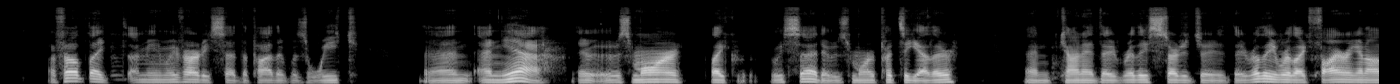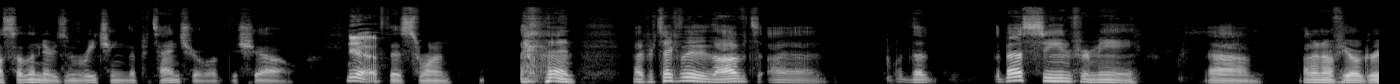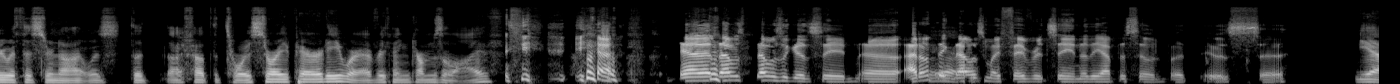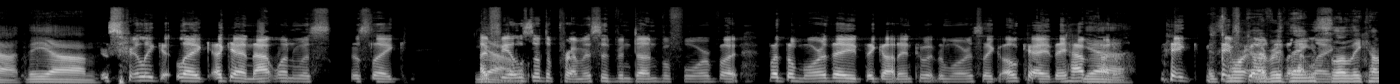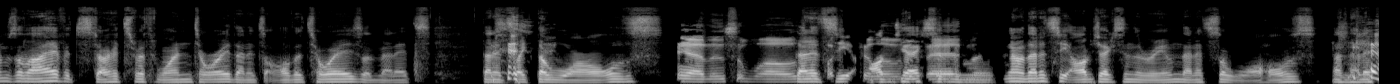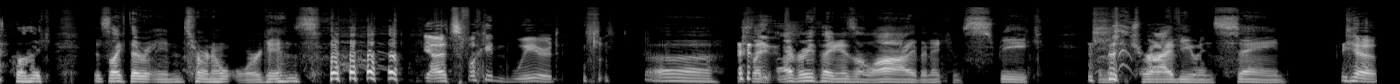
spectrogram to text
I felt like I mean, we've already said the pilot was weak. And and yeah, it, it was more like we said, it was more put together and kind of they really started to they really were like firing on all cylinders and reaching the potential of the show yeah. this one. and I particularly loved uh, the the best scene for me. Um, I don't know if you'll agree with this or not. Was the I felt the Toy Story parody where everything comes alive. yeah, yeah. That, that was that was a good scene. Uh, I don't think Yeah. that was my favorite scene of the episode, but it was uh, yeah, the um, it's really good. Like again, that one was was like I feel as though the premise had been done before, but but the more they they got into it, the more it's like okay, they have. Yeah. don't It's more to that everything slowly comes alive. It starts with one toy, then it's all the toys, and then it's Then it's like the walls. Yeah, there's the walls. Then the it's the objects in the room. No, then it's the objects in the room. Then it's the walls, and then it's like it's like their internal organs. Yeah, it's fucking weird. uh, it's like everything is alive and it can speak and it drive you insane. Yeah.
